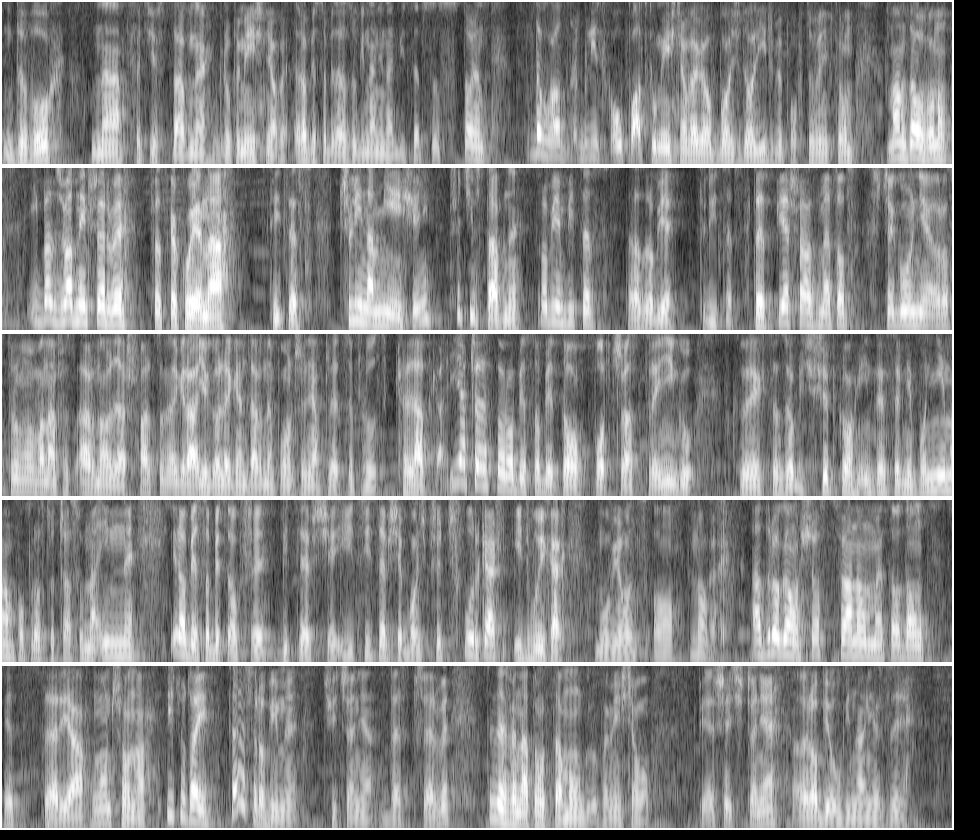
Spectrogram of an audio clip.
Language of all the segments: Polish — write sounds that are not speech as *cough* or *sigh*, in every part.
dwóch na przeciwstawne grupy mięśniowe. Robię sobie teraz uginanie na biceps. Stojąc dochodzę blisko upadku mięśniowego bądź do liczby powtórzeń, którą mam założoną i bez żadnej przerwy przeskakuję na triceps, czyli na mięsień przeciwstawny. Robię biceps, teraz robię triceps. To jest pierwsza z metod szczególnie rozpromowana przez Arnolda Schwarzeneggera, jego legendarne połączenia plecy plus klatka. Ja często robię sobie to podczas treningu, który chcę zrobić szybko, intensywnie, bo nie mam po prostu czasu na inny i robię sobie to przy bicepsie i tricepsie, bądź przy czwórkach i dwójkach, mówiąc o nogach. A drugą siostrzaną metodą jest seria łączona. I tutaj też robimy ćwiczenia bez przerwy, tyle że na tą samą grupę mięśniową. Pierwsze ćwiczenie robię uginanie z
